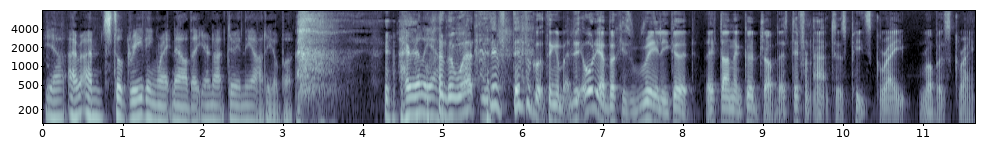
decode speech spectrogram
Yeah, I'm, I'm still grieving right now that you're not doing the audiobook. I really am. the, word, the dif- difficult thing about the audiobook is really good. They've done a good job. There's different actors. Pete's great. Robert's great.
